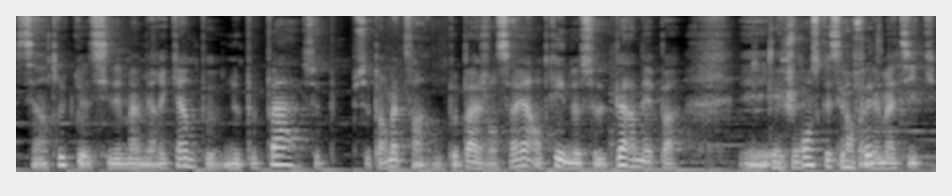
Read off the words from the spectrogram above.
c'est un truc que le cinéma américain ne peut, ne peut pas se, permettre, enfin, ne peut pas, j'en sais rien, en tout cas, il ne se le permet pas. Et, je pense que c'est problématique.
